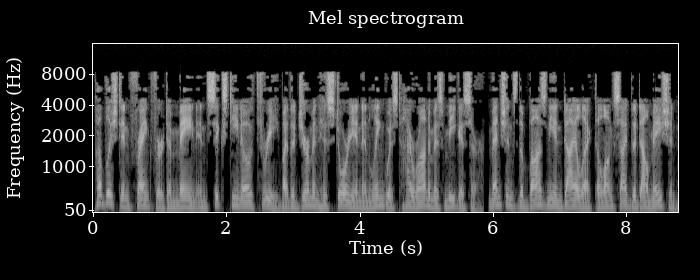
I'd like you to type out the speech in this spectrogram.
published in Frankfurt am Main in 1603 by the German historian and linguist Hieronymus Megisser, mentions the Bosnian dialect alongside the Dalmatian,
